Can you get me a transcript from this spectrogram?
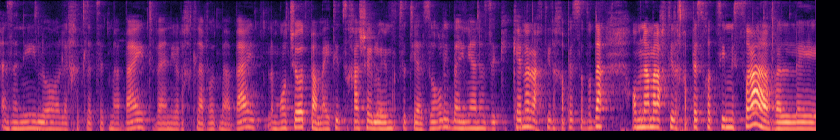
אז אני לא הולכת לצאת מהבית, ואני הולכת לעבוד מהבית, למרות שעוד פעם, הייתי צריכה שאלוהים קצת יעזור לי בעניין הזה, כי כן הלכתי לחפש עבודה. אמנם הלכתי לחפש חצי משרה, אבל אה,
